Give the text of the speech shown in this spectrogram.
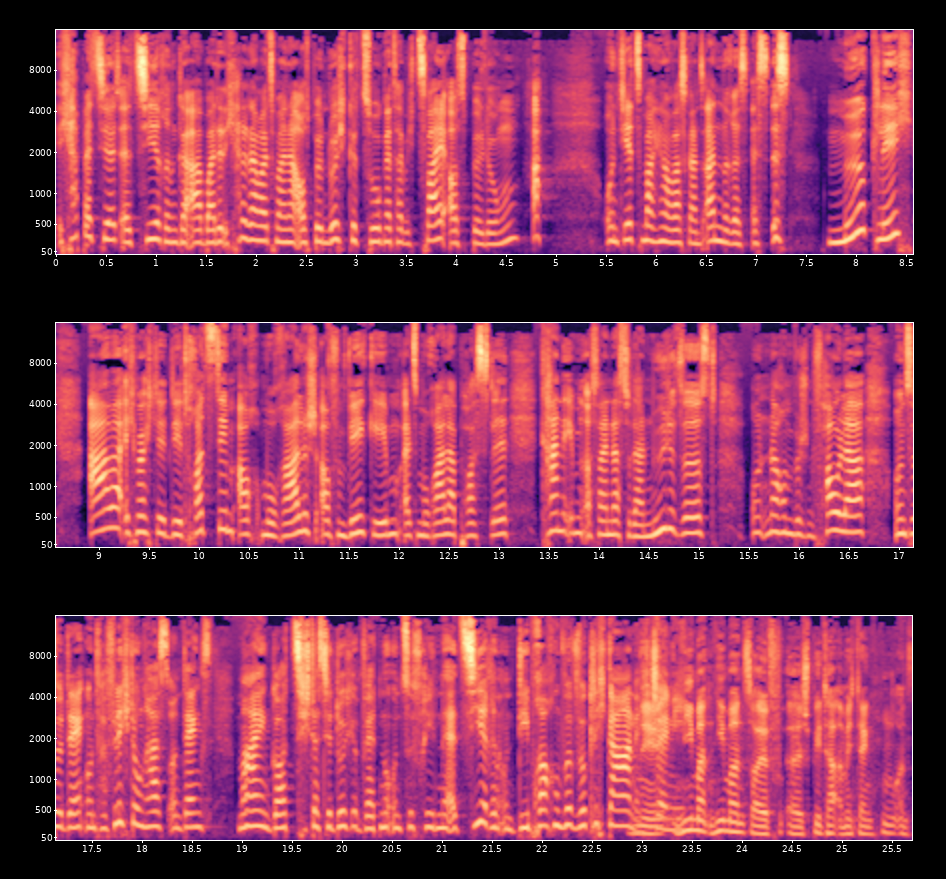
Ich habe jetzt hier als Erzieherin gearbeitet. Ich hatte damals meine Ausbildung durchgezogen. Jetzt habe ich zwei Ausbildungen. Ha! Und jetzt mache ich mal was ganz anderes. Es ist möglich, aber ich möchte dir trotzdem auch moralisch auf den Weg geben, als Moralapostel. Kann eben auch sein, dass du dann müde wirst und noch ein bisschen fauler und so denken und Verpflichtungen hast und denkst, mein Gott, zieh ich das hier durch und werde eine unzufriedene Erzieherin und die brauchen wir wirklich gar nicht, Nee, Jenny. niemand, niemand soll äh, später an mich denken und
